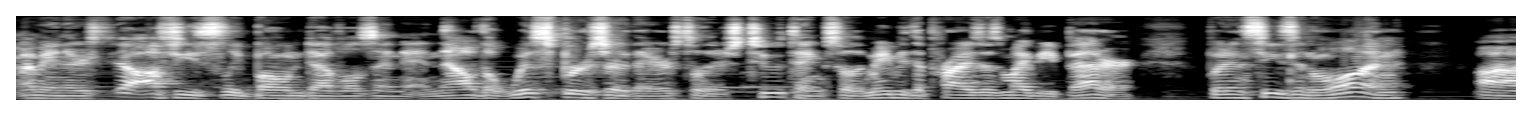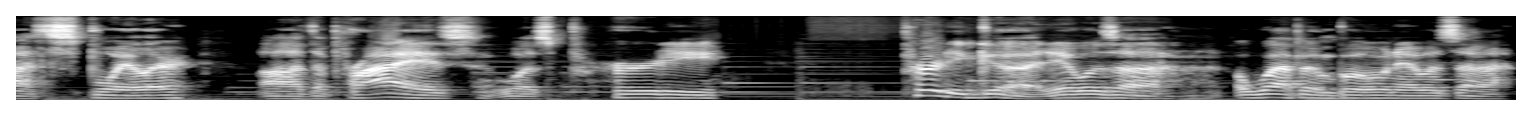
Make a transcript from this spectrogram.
I mean, there's obviously Bone Devils, and, and now the Whispers are there, so there's two things. So maybe the prizes might be better. But in season one, uh, spoiler, uh, the prize was pretty, pretty good. It was a, a weapon boon. It was a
